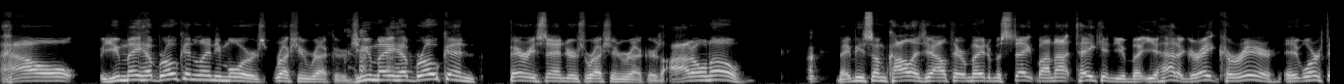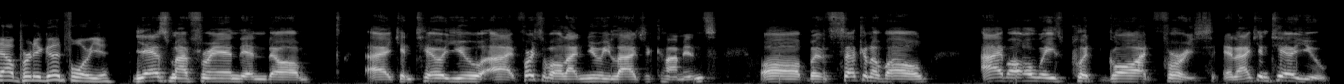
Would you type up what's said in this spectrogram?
how you may have broken Lenny Moore's rushing records. You may have broken Barry Sanders' rushing records. I don't know. Maybe some college out there made a mistake by not taking you, but you had a great career. It worked out pretty good for you. Yes, my friend, and um, I can tell you. I first of all, I knew Elijah Cummings, uh, but second of all, I've always put God first, and I can tell you,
